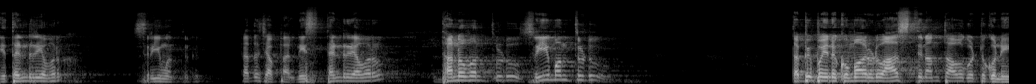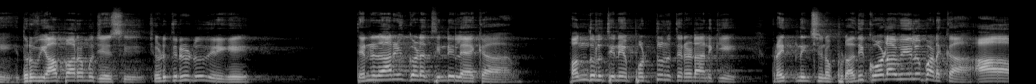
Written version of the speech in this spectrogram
నీ తండ్రి ఎవరు? శ్రీమంతుడు. పెద్ద చెప్పాలి నీ తండ్రి ఎవరు? ధనవంతుడు శ్రీమంతుడు. తప్పిపోయిన కుమారుడు ఆస్తిని అంతా అవగొట్టుకుని దుర్వ్యాపారము చేసి చెడు తిరుగుడు తిరిగి తినడానికి కూడా తిండి లేక పందులు తినే పొట్టును తినడానికి ప్రయత్నించినప్పుడు అది కూడా వీలు పడక. ఆ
